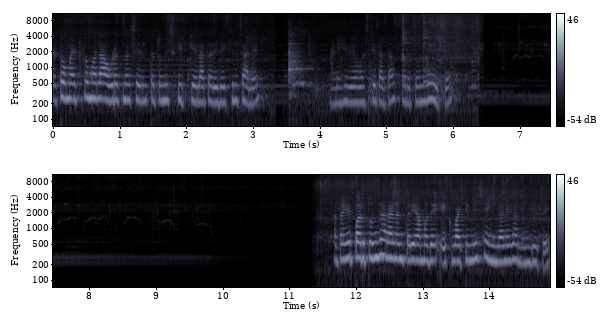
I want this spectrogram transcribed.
तर टोमॅटो तुम्हाला आवडत नसेल तर तुम्ही स्किप केला तरी देखील चालेल. आणि हे व्यवस्थित आता परतून घ्यायचे. आता हे परतून झाल्यानंतर यामध्ये एक वाटी मी शेंगदाणे घालून घेते.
